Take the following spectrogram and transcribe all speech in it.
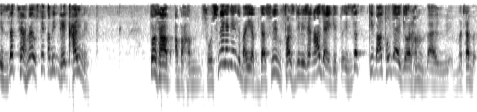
इज़्ज़त से हमें उसने कभी देखा ही नहीं। तो साहब, अब हम सोचने लगे कि भाई, अब दसवीं फ़र्स्ट डिवीज़न आ जाएगी तो इज़्ज़त की बात हो जाएगी और हम मतलब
